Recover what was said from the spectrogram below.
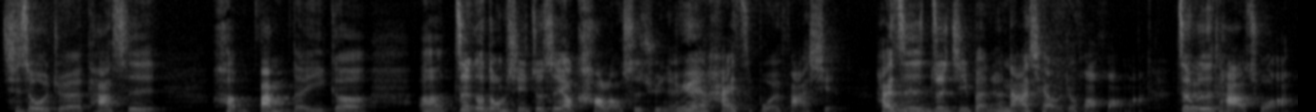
其实我觉得它是很棒的一个。呃，这个东西就是要靠老师去练，因为孩子不会发现，孩子最基本就拿起来我就画画嘛，嗯、这不是他的错啊。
